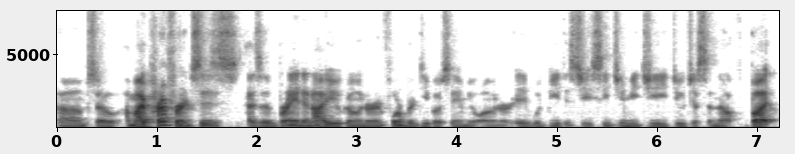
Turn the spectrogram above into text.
Um, so my preference is as a Brandon Aiyuk owner and former Deebo Samuel owner, it would be to see Jimmy G do just enough. But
